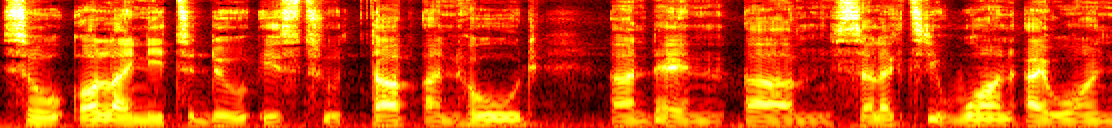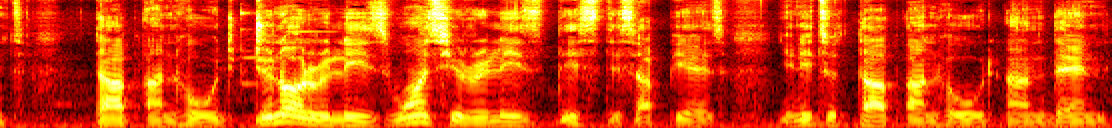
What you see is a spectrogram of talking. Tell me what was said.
So all i need to do is to tap and hold and then um, select the one I want tap and hold. Do not release. Once you release this disappears. You need to tap and hold and then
